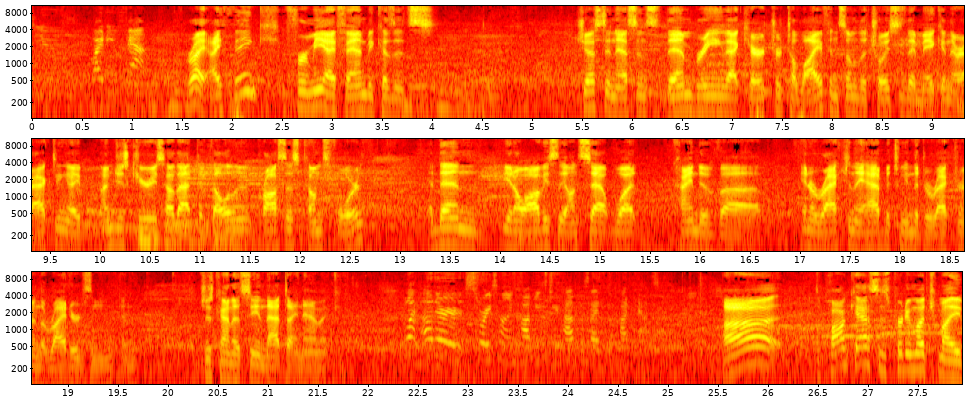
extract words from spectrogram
do you? Why do you fan? Right. I think for me, I fan because it's just in essence them bringing that character to life and some of the choices they make in their acting. I, I'm just curious how that development process comes forth, and then you know, obviously on set, what kind of uh, interaction they had between the director and the writers, and, and just kind of seeing that dynamic. What other storytelling hobbies do you have besides the podcast? Uh, the podcast is pretty much my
